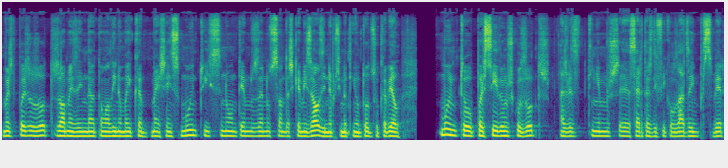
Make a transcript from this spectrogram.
mas depois os outros homens ainda estão ali no meio campo, mexem-se muito e se não temos a noção das camisolas, ainda por cima tinham todos o cabelo muito parecido uns com os outros. Às vezes tínhamos uh, certas dificuldades em perceber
